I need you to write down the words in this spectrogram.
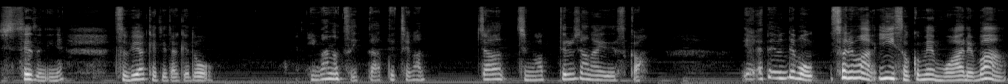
せずにね、つぶやけてたけど、今のツイッターって違っちゃ、違ってるじゃないですか。いや、ででも、それはいい側面もあれば、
